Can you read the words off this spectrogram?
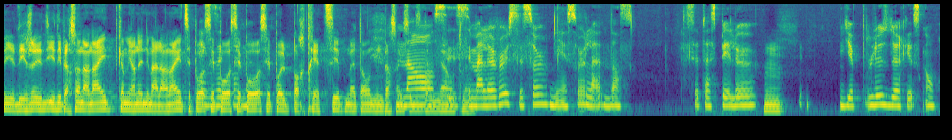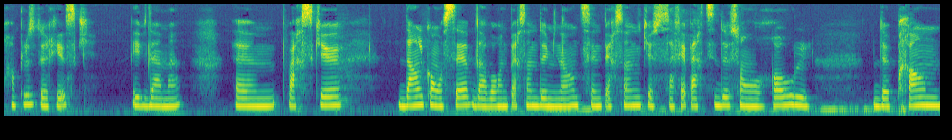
Il y, a des, il y a des personnes honnêtes comme il y en a des malhonnêtes. C'est pas, c'est pas, c'est pas, c'est pas le portrait type, mettons, d'une personne qui Non, c'est malheureux, c'est sûr, bien sûr, là, dans cet aspect-là. Hmm. Il y a plus de risques. On prend plus de risques évidemment. Euh, parce que dans le concept d'avoir une personne dominante, c'est une personne que ça fait partie de son rôle de prendre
